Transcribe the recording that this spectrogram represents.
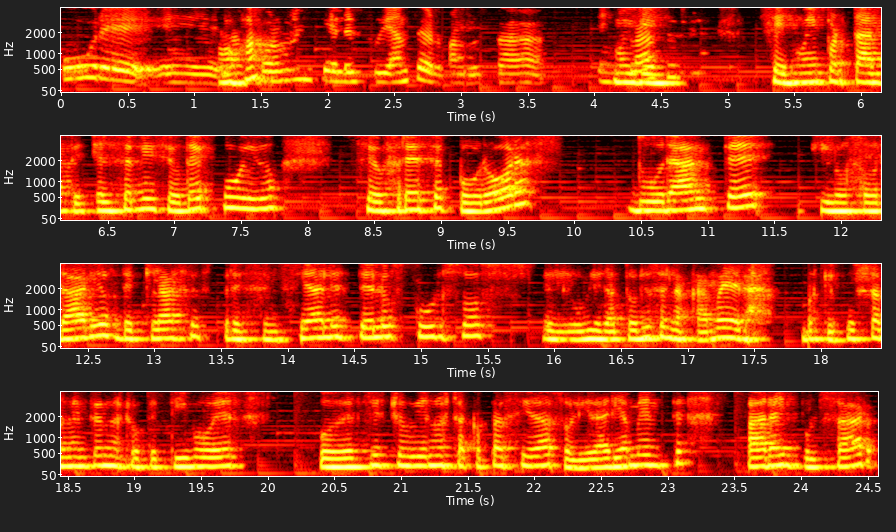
cubre eh, la forma en que el estudiante cuando está en muy clases. Bien. Sí, muy importante. El servicio de cuidado se ofrece por horas durante los horarios de clases presenciales de los cursos eh, obligatorios en la carrera, porque justamente nuestro objetivo es poder distribuir nuestra capacidad solidariamente para impulsar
